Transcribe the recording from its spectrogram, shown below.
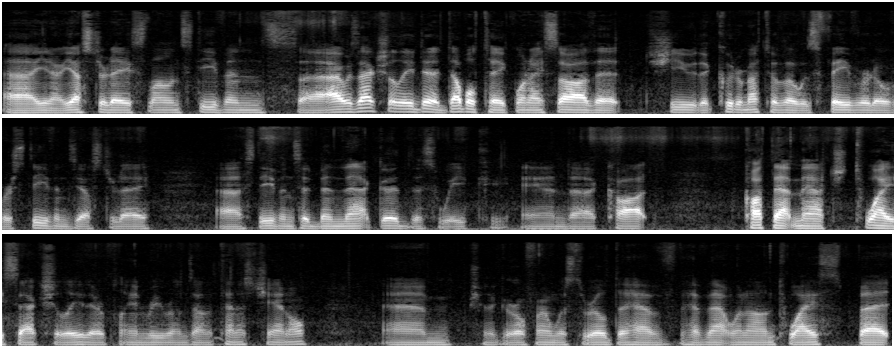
uh, you know, yesterday Sloane Stevens, uh, I was actually did a double take when I saw that she that Kudermetova was favored over Stevens yesterday. Uh, Stevens had been that good this week and uh, caught caught that match twice actually. They were playing reruns on the Tennis Channel. Um, I'm sure the girlfriend was thrilled to have have that one on twice, but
